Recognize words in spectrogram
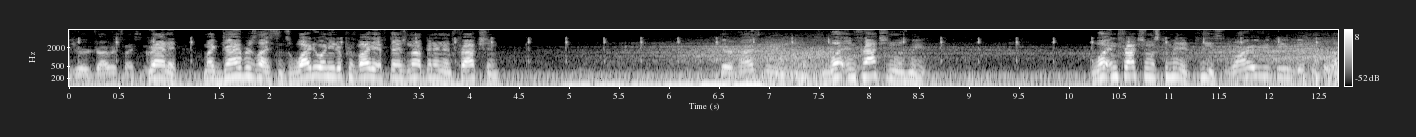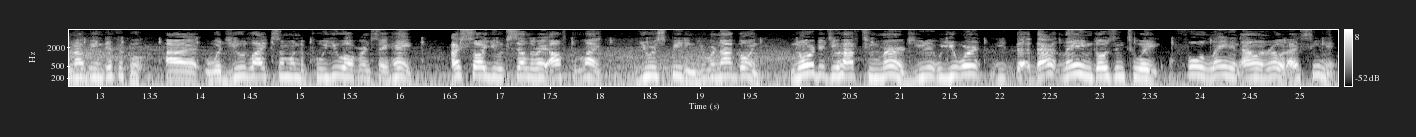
Your driver's license. Granted, my driver's license, why do I need to provide it if there's not been an infraction? There has been an infraction. What infraction was made? What infraction was committed, please? Why are you being difficult? I'm not being difficult. Uh, would you like someone to pull you over and say, hey, I saw you accelerate off the light. You were speeding. You were not going. Nor did you have to merge. You you weren't. You, th- that lane goes into a full lane in Allen Road. I've seen it.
